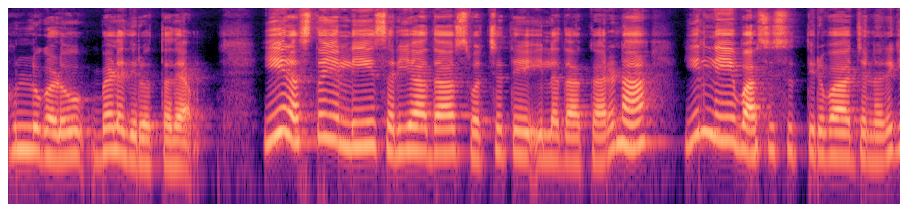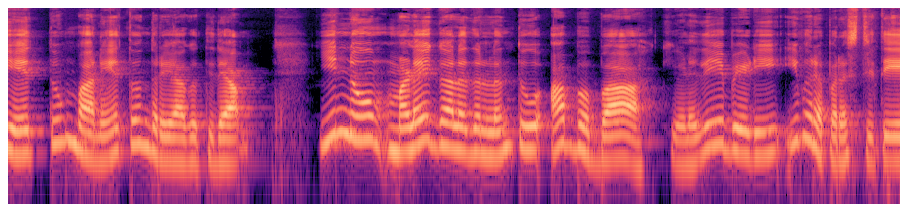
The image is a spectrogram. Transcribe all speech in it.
ಹುಲ್ಲುಗಳು ಬೆಳೆದಿರುತ್ತದೆ. ಈ ರಸ್ತೆಯಲ್ಲಿ ಸರಿಯಾದ ಸ್ವಚ್ಛತೆ ಇಲ್ಲದ ಕಾರಣ ಇಲ್ಲಿ ವಾಸಿಸುತ್ತಿರುವ ಜನರಿಗೆ ತುಂಬಾ ತೊಂದರೆಯಾಗುತ್ತಿದೆ. ಇನ್ನು ಮಳೆಗಾಲದಲ್ಲಂತೂ ಅಬ್ಬಬ್ಬಾ, ಕೇಳಲೇಬೇಡಿ ಇವರ ಪರಿಸ್ಥಿತಿ.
